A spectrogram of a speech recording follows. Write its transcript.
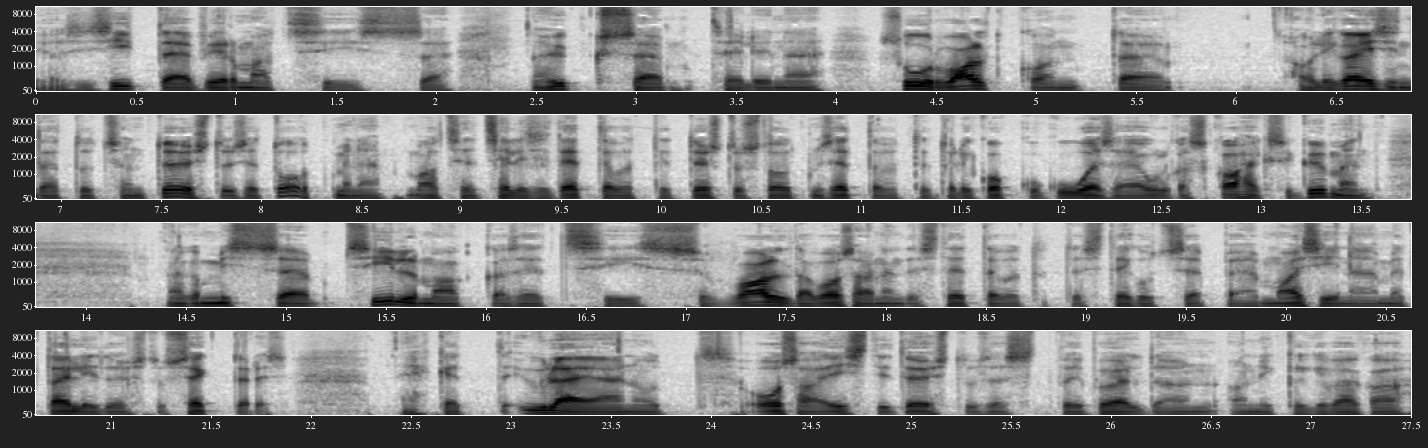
ja siis IT-firmad, siis noh, üks selline suur valdkond äh, oli ka esindatud, see on tööstus ja tootmine, vaatasin, et selliseid ettevõtteid, tööstustootmisettevõtteid oli kokku kuuesaja hulgas kaheksakümmend, aga mis silma hakkas, et siis valdav osa nendest ettevõtetest tegutseb äh, masina- ja metallitööstussektoris. ehk et ülejäänud osa Eesti tööstusest, võib öelda, on, on ikkagi väga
